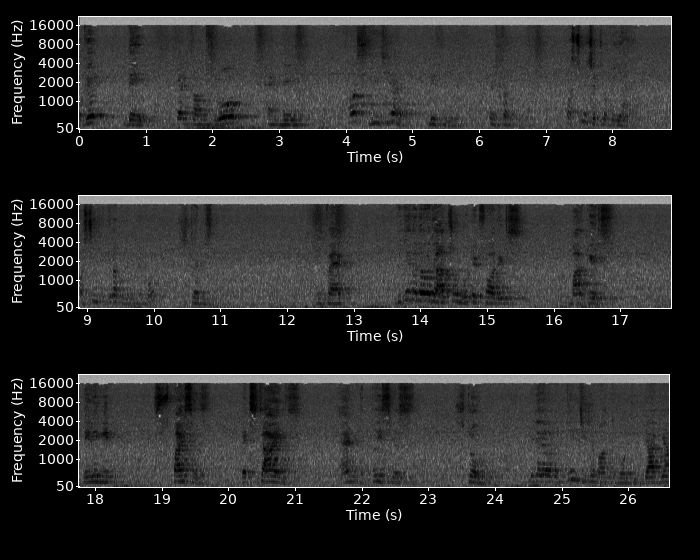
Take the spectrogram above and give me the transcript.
Okay, they came from Europe and they first reach here this western पश्चिमी क्षेत्रों पे यह है पश्चिम की तरफ अपने को establish in fact Vijayanagar was also noted for its markets dealing in spices, and the precious precious stone. Vijayanagar में तीन चीज़ें महत्वपूर्ण थी। क्या क्या?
